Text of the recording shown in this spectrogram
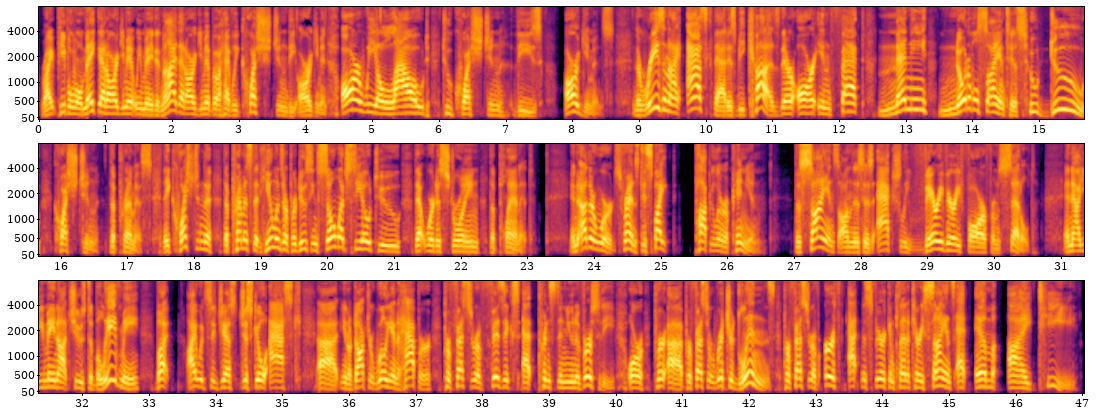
Right? People will make that argument, we may deny that argument, but have we questioned the argument? Are we allowed to question these arguments? And the reason I ask that is because there are, in fact, many notable scientists who do question the premise. They question the, the premise that humans are producing so much CO2 that we're destroying the planet. In other words, friends, despite popular opinion, the science on this is actually very, very far from settled. And now you may not choose to believe me, but I would suggest just go ask, uh, you know, Dr. William Happer, professor of physics at Princeton University, or uh, Professor Richard Lindzen, professor of Earth, atmospheric, and planetary science at MIT.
